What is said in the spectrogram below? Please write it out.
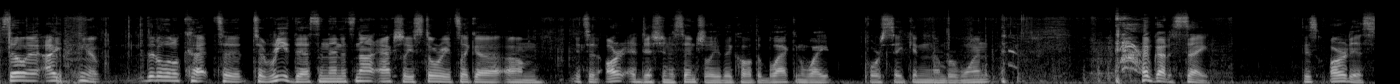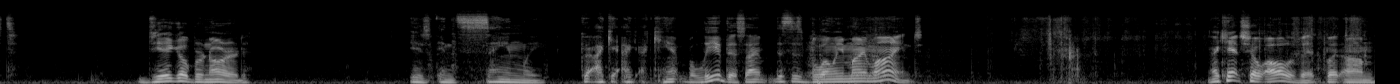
So I, I, you know, did a little cut to to read this, and then it's not actually a story. It's like a, um, it's an art edition essentially. They call it the black and white Forsaken number one. I've got to say, this artist, Diego Bernard, is insanely good. I can't, I, I can't believe this. I this is blowing my mind. I can't show all of it, but um.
